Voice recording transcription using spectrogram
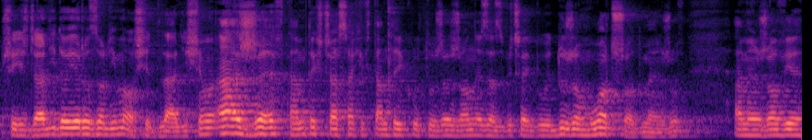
przyjeżdżali do Jerozolimy, osiedlali się, a że w tamtych czasach i w tamtej kulturze żony zazwyczaj były dużo młodsze od mężów, a mężowie,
